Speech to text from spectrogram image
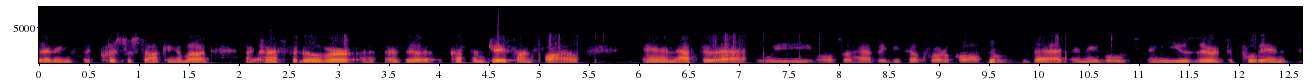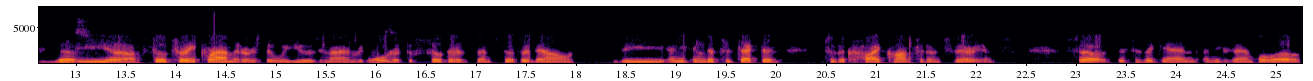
settings that Chris was talking about are yes. transferred over uh, as a custom JSON file. And after that, we also have a detailed protocol yep. that enables any user to put in yes. the uh, filtering parameters that we use in Ion Reporter to filter, then filter down the anything that's detected to the high confidence variance. So this is again an example of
